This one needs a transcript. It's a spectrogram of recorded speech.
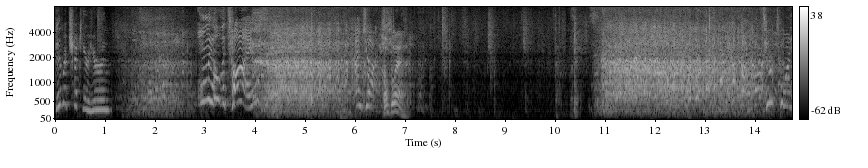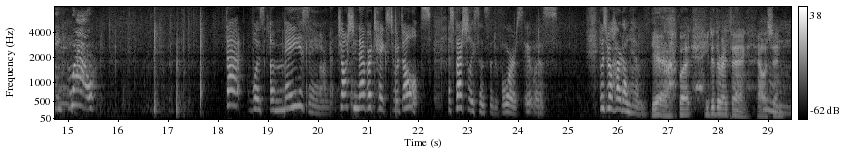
you ever check your urine? Only all the time. I'm Josh. I'm Glenn. Two twenty. Wow. That was amazing. Josh never takes to adults, especially since the divorce. It was. It was real hard on him. Yeah, but he did the right thing, Allison. Hmm.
